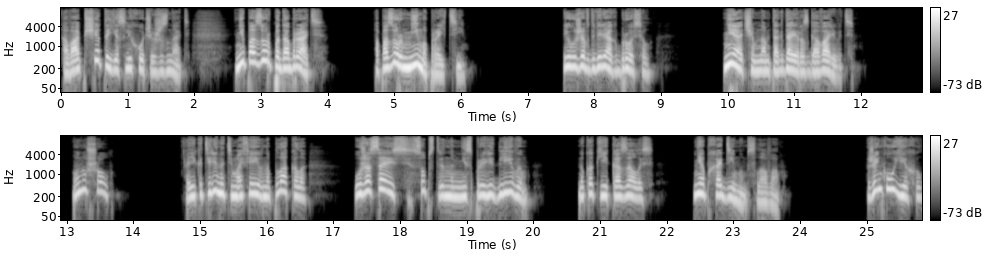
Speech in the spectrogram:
А вообще-то, если хочешь знать, не позор подобрать, а позор мимо пройти». И уже в дверях бросил. «Не о чем нам тогда и разговаривать». Он ушел а Екатерина Тимофеевна плакала, ужасаясь собственным несправедливым, но, как ей казалось, необходимым словам. Женька уехал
